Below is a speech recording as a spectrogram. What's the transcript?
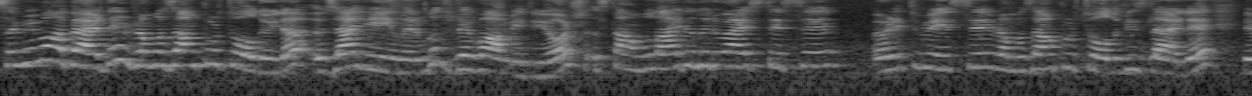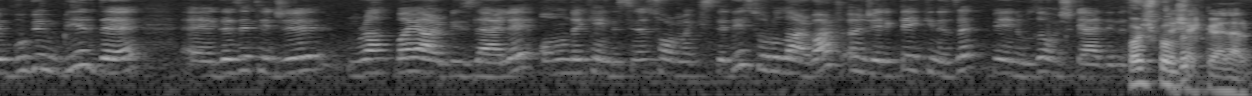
Samimi Haber'de Ramazan Kurtoğlu'yla özel yayınlarımız devam ediyor. İstanbul Aydın Üniversitesi öğretim üyesi Ramazan Kurtoğlu bizlerle ve bugün bir de e, gazeteci Murat Bayar bizlerle. Onun da kendisine sormak istediği sorular var. Öncelikle ikinize yayınımıza hoş geldiniz. Hoş bulduk. Teşekkür ederim.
